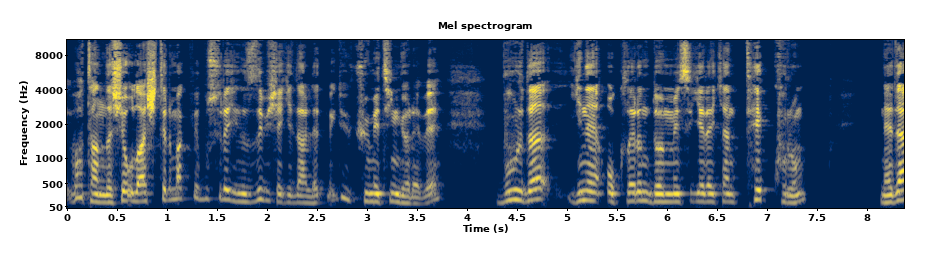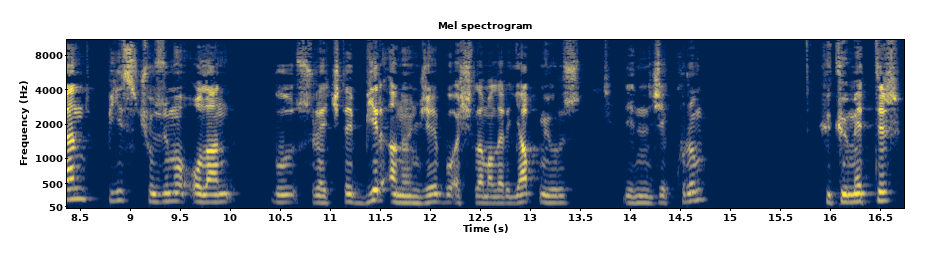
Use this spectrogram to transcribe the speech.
vatandaşa ulaştırmak ve bu süreci hızlı bir şekilde halletmek de hükümetin görevi. Burada yine okların dönmesi gereken tek kurum neden biz çözümü olan bu süreçte bir an önce bu aşılamaları yapmıyoruz denilecek kurum hükümettir.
